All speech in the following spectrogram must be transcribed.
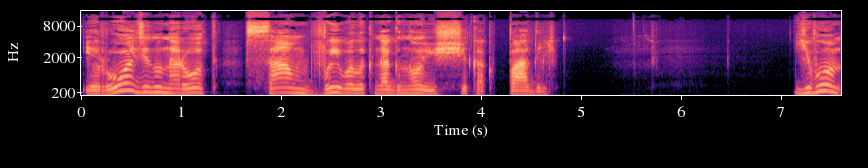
и родину народ сам выволок на гноище, как падаль. Его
